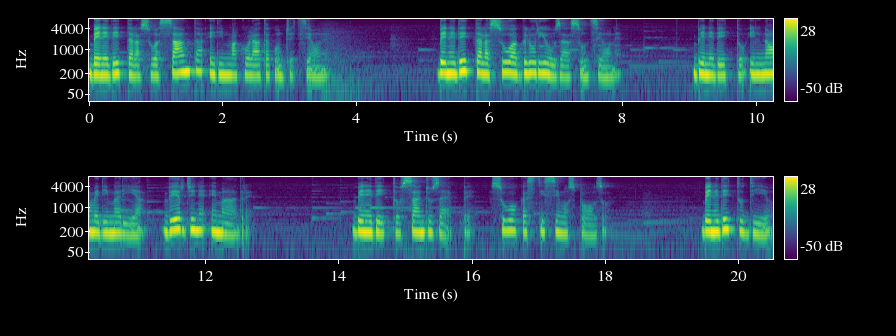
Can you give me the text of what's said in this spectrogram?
benedetta la sua santa ed immacolata concezione, benedetta la sua gloriosa assunzione, benedetto il nome di Maria, Vergine e Madre, benedetto San Giuseppe, suo castissimo sposo, benedetto Dio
